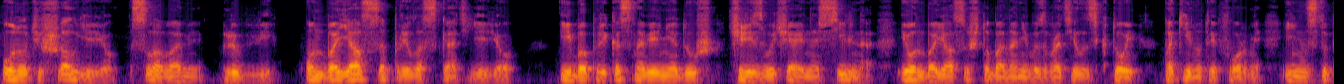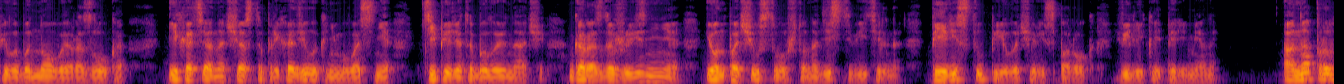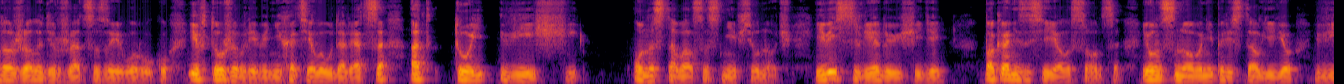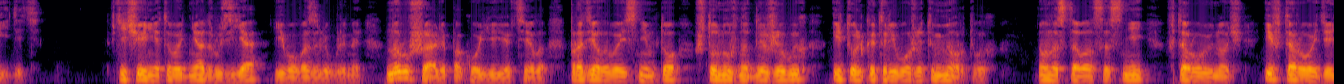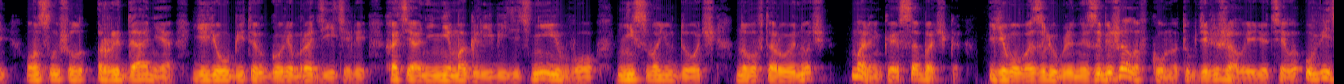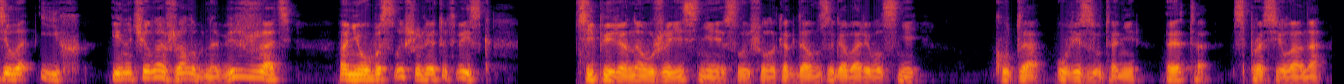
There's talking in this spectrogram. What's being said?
Он утешал ее словами любви. Он боялся приласкать ее, ибо прикосновение душ чрезвычайно сильно, и он боялся, чтобы она не возвратилась к той покинутой форме и не наступила бы новая разлука. И хотя она часто приходила к нему во сне, теперь это было иначе, гораздо жизненнее, и он почувствовал, что она действительно переступила через порог великой перемены. Она продолжала держаться за его руку и в то же время не хотела удаляться от той вещи. Он оставался с ней всю ночь и весь следующий день, пока не засияло солнце, и он снова не перестал ее видеть. В течение этого дня друзья, его возлюбленной, нарушали покой ее тела, проделывая с ним то, что нужно для живых и только тревожит мертвых. Он оставался с ней вторую ночь и второй день. Он слышал рыдания ее убитых горем родителей, хотя они не могли видеть ни его, ни свою дочь. Но во вторую ночь маленькая собачка, его возлюбленная, забежала в комнату, где лежало ее тело, увидела их и начала жалобно визжать. Они оба слышали этот визг. Теперь она уже яснее слышала, когда он заговаривал с ней. «Куда увезут они это?» – спросила она.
